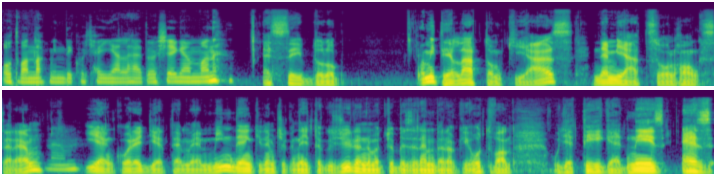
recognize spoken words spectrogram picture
ott vannak mindig, hogyha ilyen lehetőségem van. Ez szép dolog. Amit én láttam, kiállsz, nem játszol hangszerem. Nem. Ilyenkor egyértelműen mindenki, nem csak a négy tagú zsűri, hanem a több ezer ember, aki ott van, ugye téged néz, ez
